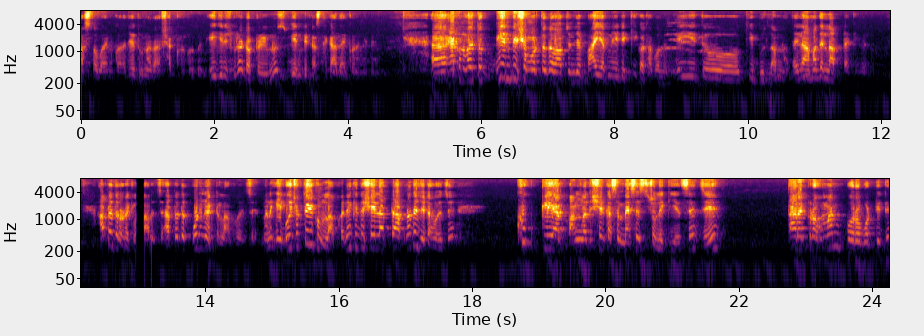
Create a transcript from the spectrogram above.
বাস্তবায়ন করা, যেহেতু ওনারা স্বাক্ষর করবেন। এই জিনিসগুলো ডক্টর ইউনুস বিএনপির কাছ থেকে আদায় করে নেবেন। এখন হয়তো বিএনপির সমর্থকরা ভাবছেন যে, ভাই, আপনি এটা কি কথা বলেন? এই তো কি বুঝলাম না। তাইলে আমাদের লাভটা কি হলো? আপনাদের অনেক লাভ হয়েছে। আপনাদের অন্য একটা লাভ হয়েছে। মানে এই বৈঠক থেকে কোনো লাভ হয় না কিন্তু সেই লাভটা আপনাদের যেটা হয়েছে, খুব ক্লিয়ার বাংলাদেশের কাছে মেসেজ চলে গিয়েছে যে তারেক রহমান পরবর্তীতে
